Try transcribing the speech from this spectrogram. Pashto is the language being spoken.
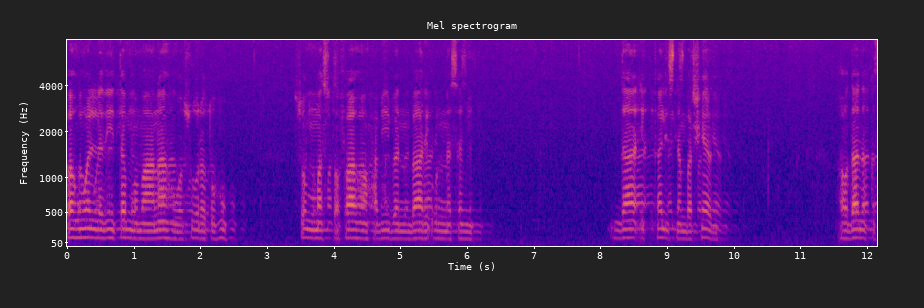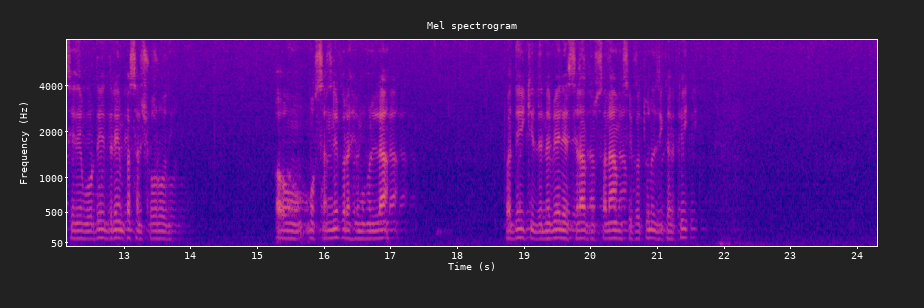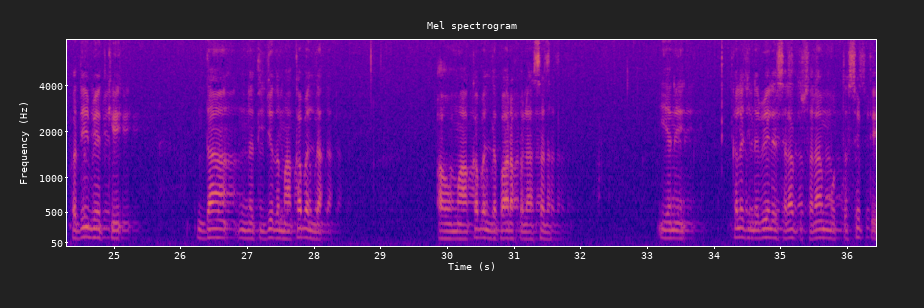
فهو الذي تم معناه وصورته ثم اصطفاه حبيبا بارئ النسم دا 41 نمبر شعر دی او دا د قصیده برده دریم فصل شروع دی او مصنف رحمه الله په دې کې د نبی علیه الصلاۃ والسلام صفاتونه ذکر کړي په دې بیت کې دا نتیجه د ماقبل ده او ماقبل د پاره خلاصه ده یعنی کله چې نبی له صلوات والسلام متصف ته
